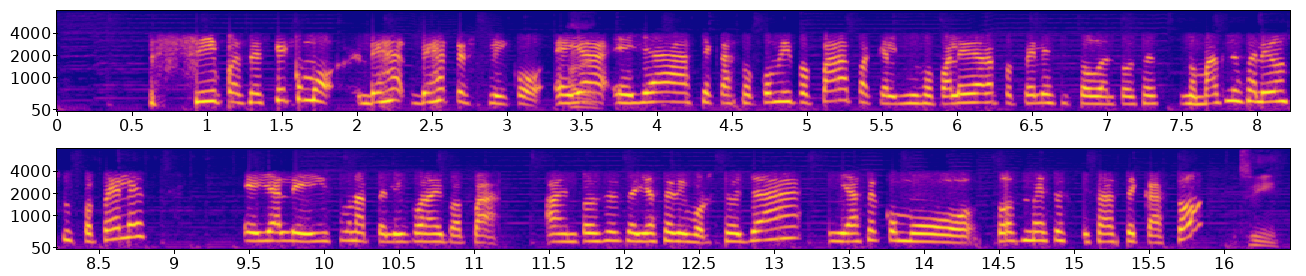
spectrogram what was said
Sí, pues es que como, deja, déjate explico, ella, ella se casó con mi papá para que mi papá le diera papeles y todo, entonces nomás le salieron sus papeles, ella le hizo una película a mi papá, Ah, entonces ella se divorció ya y hace como dos meses quizás se casó. Sí.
